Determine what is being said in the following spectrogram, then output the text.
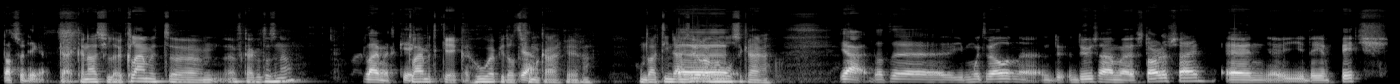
Dat soort dingen. Kijk, en als je leuk. Climate, even kijken, wat was het nou? Climate Kick. Climate Kick. Hoe heb je dat ja. voor elkaar gekregen? Om daar 10.000 euro van los te krijgen? Ja, dat, uh, je moet wel een, een, du een duurzame start-up zijn. En uh, je deed een pitch.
